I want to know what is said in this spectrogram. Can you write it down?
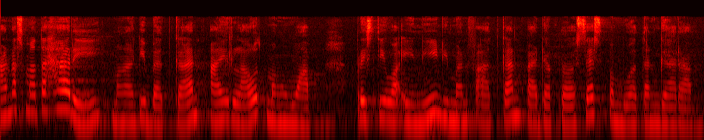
Panas matahari mengakibatkan air laut menguap. Peristiwa ini dimanfaatkan pada proses pembuatan garam.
